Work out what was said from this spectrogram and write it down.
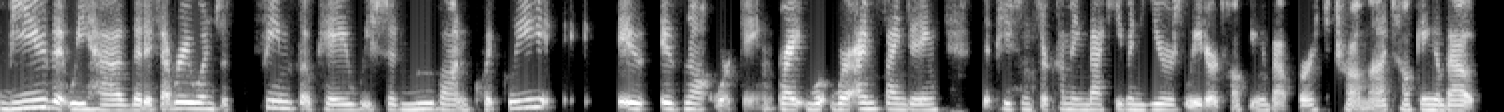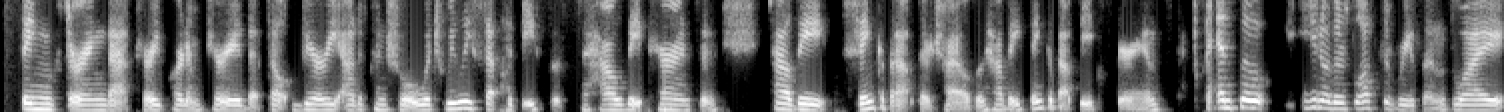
view that we have that if everyone just seems okay we should move on quickly is, not working, right? Where I'm finding that patients are coming back even years later talking about birth trauma, talking about things during that peripartum period that felt very out of control, which really set the basis to how they parent and how they think about their child and how they think about the experience. And so, you know, there's lots of reasons why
